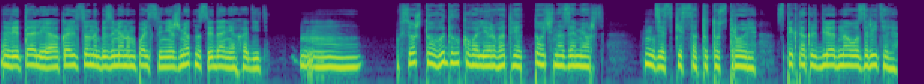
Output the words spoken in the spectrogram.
Виталий, а кольцо на безымянном пальце не жмет на свидание ходить? М-м. Все, что выдал кавалер в ответ, точно замерз. Детский сад тут устроили, спектакль для одного зрителя.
